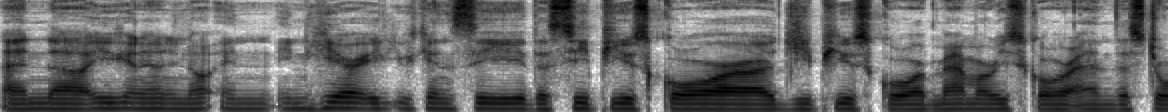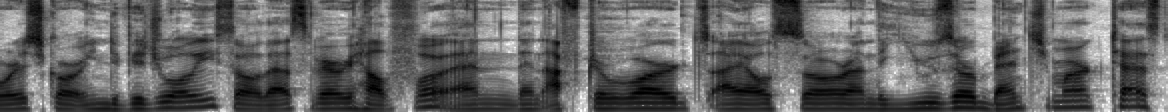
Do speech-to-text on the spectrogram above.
and uh, you can you know in in here you can see the cpu score gpu score memory score and the storage score individually. So that's very helpful. And then afterwards i also ran the user benchmark test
